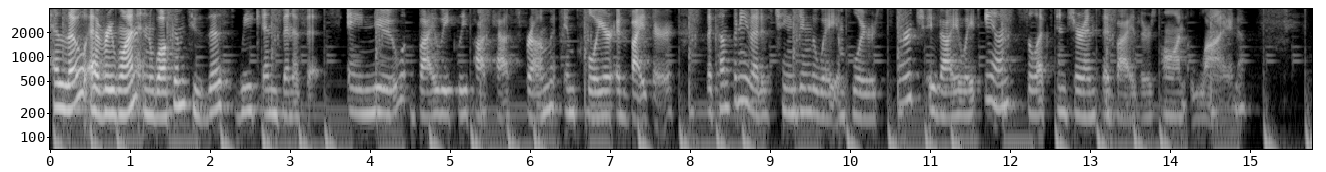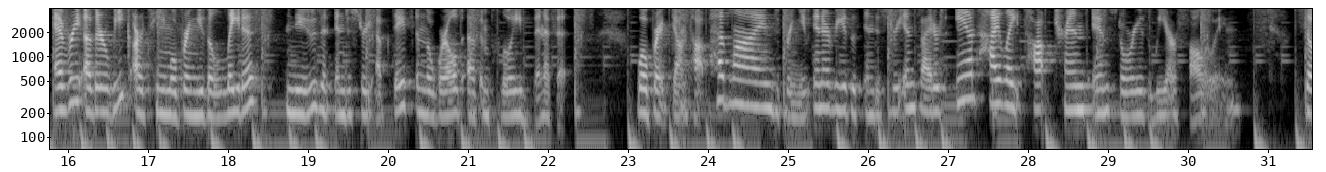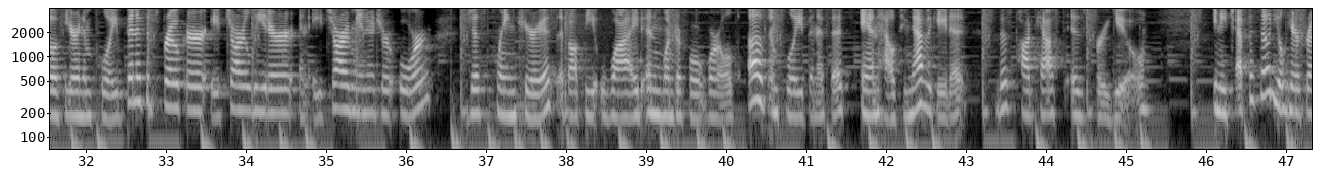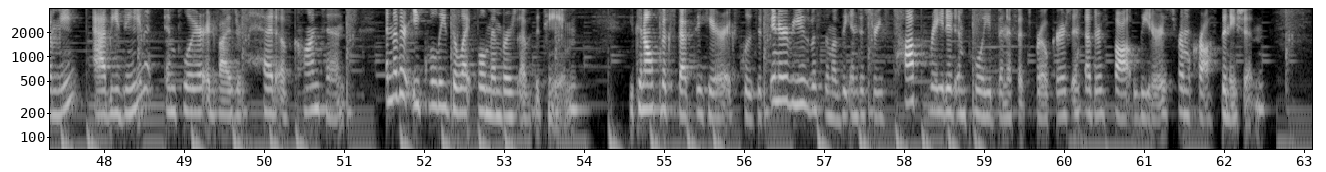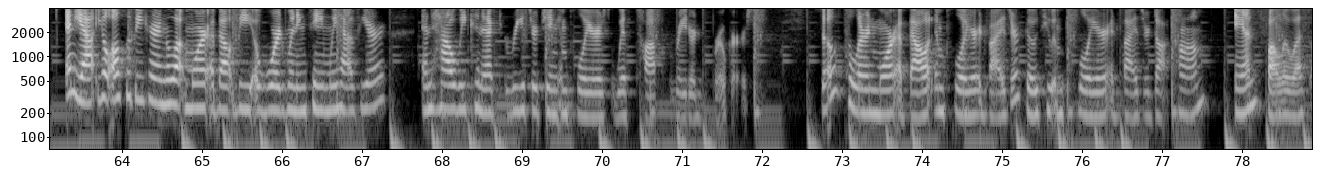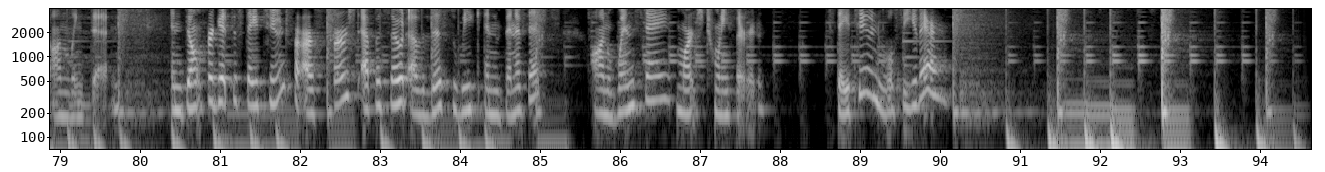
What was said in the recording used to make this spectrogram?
Hello, everyone, and welcome to This Week in Benefits, a new bi weekly podcast from Mployer Advisor, the company that is changing the way employers search, evaluate, and select insurance advisors online. Every other week, our team will bring you the latest news and industry updates in the world of employee benefits. We'll break down top headlines, bring you interviews with industry insiders, and highlight top trends and stories we are following. So, if you're an employee benefits broker, HR leader, an HR manager, or just plain curious about the wide and wonderful world of employee benefits and how to navigate it, this podcast is for you. In each episode, you'll hear from me, Abby Dean, Mployer Advisor's Head of Content and other equally delightful members of the team. You can also expect to hear exclusive interviews with some of the industry's top rated employee benefits brokers and other thought leaders from across the nation. And yeah, you'll also be hearing a lot more about the award winning team we have here and how we connect researching employers with top rated brokers. So, to learn more about Mployer Advisor, go to mployeradvisor.com and follow us on LinkedIn. And don't forget to stay tuned for our first episode of This Week in Benefits on Wednesday, March 23rd. Stay tuned. We'll see you there.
